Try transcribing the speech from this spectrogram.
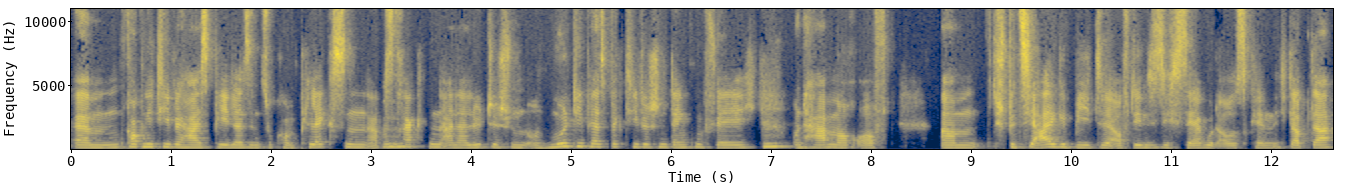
Ähm, kognitive HSPler sind zu komplexen, abstrakten, mhm. analytischen und multiperspektivischen Denken fähig mhm. und haben auch oft ähm, Spezialgebiete, auf denen sie sich sehr gut auskennen. Ich glaube, da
